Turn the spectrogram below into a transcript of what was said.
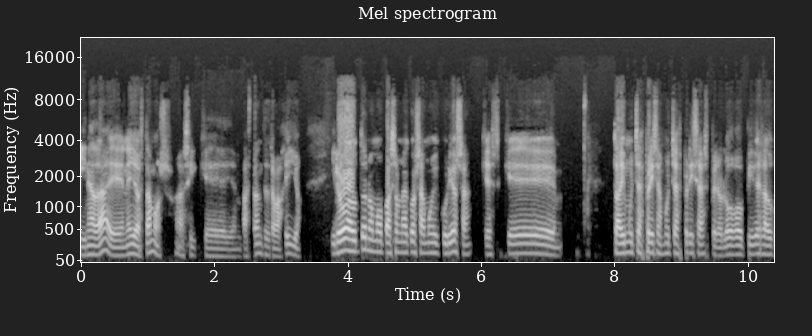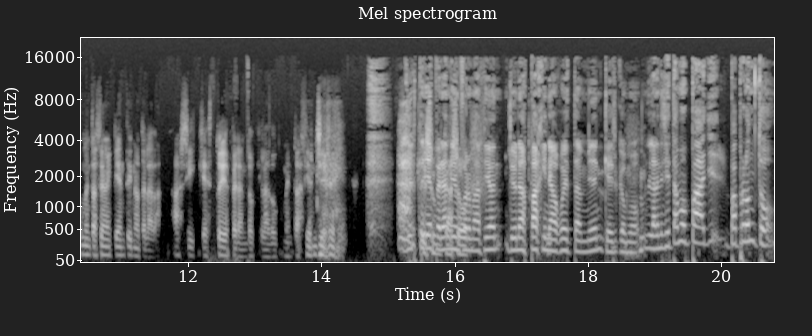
Y nada, en ello estamos, así que bastante trabajillo. Y luego autónomo pasa una cosa muy curiosa, que es que hay muchas prisas, muchas prisas, pero luego pides la documentación al cliente y no te la da. Así que estoy esperando que la documentación llegue. Yo estoy esperando información de unas páginas web también, que es como, la necesitamos para pa pronto,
